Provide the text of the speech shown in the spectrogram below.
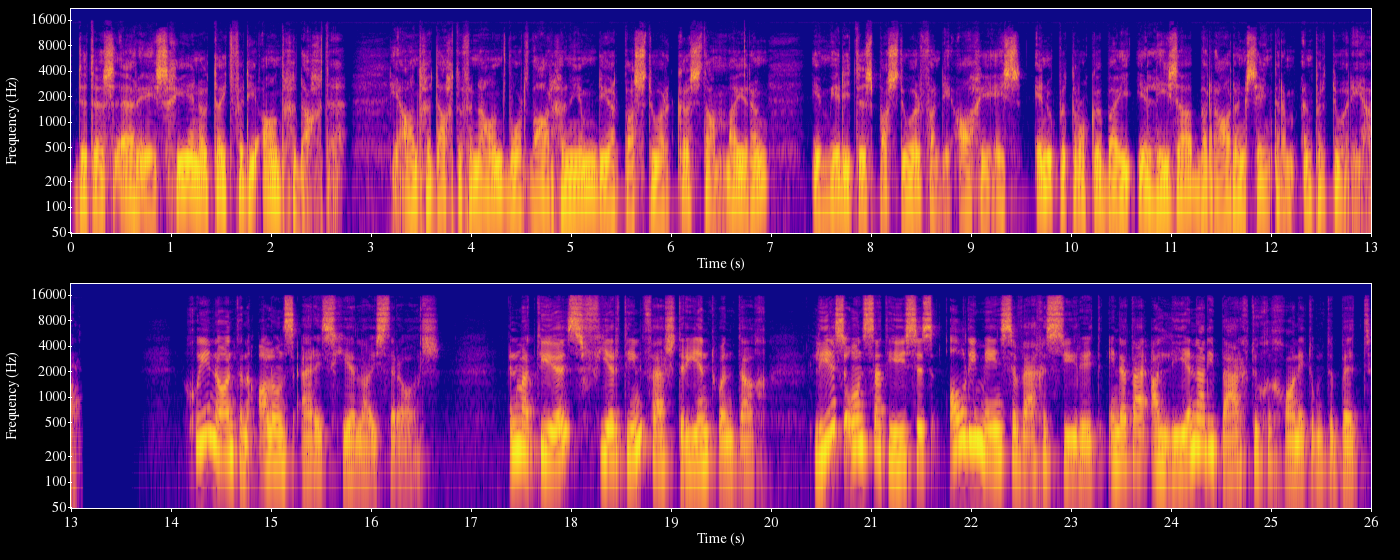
Dit is RSG en nou tyd vir die aandgedagte. Die aandgedagte vanaand word waargeneem deur pastoor Christa Meyering, emeritus pastoor van die AGS en ook betrokke by Elisa Beradingsentrum in Pretoria. Goeienaand aan al ons RSG luisteraars. In Matteus 14 vers 23 lees ons dat Jesus al die mense weggestuur het en dat hy alleen na die berg toe gegaan het om te bid.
